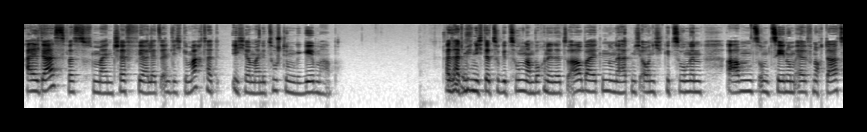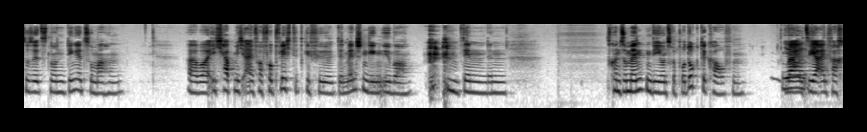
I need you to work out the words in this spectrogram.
all das, was mein Chef ja letztendlich gemacht hat, ich ja meine Zustimmung gegeben habe. Also er hat mich nicht dazu gezwungen, am Wochenende zu arbeiten und er hat mich auch nicht gezwungen, abends um 10, um 11 noch da zu sitzen und Dinge zu machen. Aber ich habe mich einfach verpflichtet gefühlt, den Menschen gegenüber, den, den Konsumenten, die unsere Produkte kaufen, Ja, weil sie ja einfach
